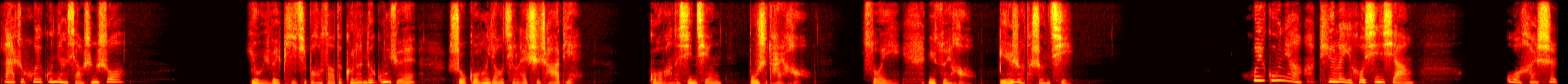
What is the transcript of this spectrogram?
拉着灰姑娘小声说：“有一位脾气暴躁的格兰德公爵受国王邀请来吃茶点，国王的心情不是太好，所以你最好。”别惹他生气。灰姑娘听了以后心想：“我还是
